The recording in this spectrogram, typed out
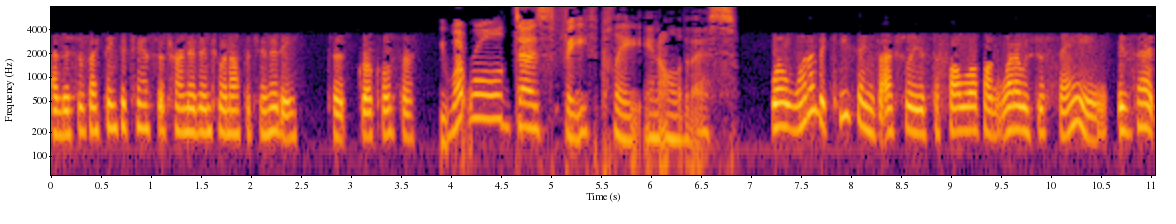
And this is, I think, a chance to turn it into an opportunity to grow closer. What role does faith play in all of this? Well, one of the key things actually is to follow up on what I was just saying is that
